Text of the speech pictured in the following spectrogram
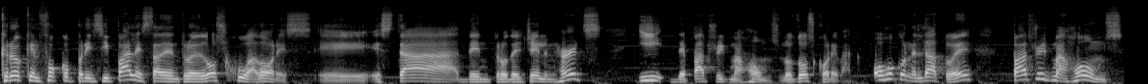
creo que el foco principal está dentro de dos jugadores. está dentro de Jalen Hurts y de Patrick Mahomes, los dos coreback. Ojo con el dato, ¿eh? Patrick Mahomes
